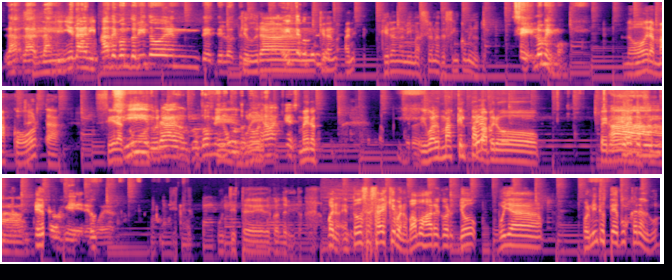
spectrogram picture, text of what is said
la- la- Sí. las viñetas animadas de Condorito en, de, de los de que los- duran, ¿Viste, Condorito? que eran, que eran animaciones de 5 minutos. Sí, lo mismo. No, eran más cortas. Sí, era sí, como duraban con dos Sí, minutos, no nada más que eso. menos, igual más que el Papa, Era- pero. Pero Ah, era como sí. era- creo que eres, weón. Un chiste de, de Condorito. Bueno, entonces, ¿sabes qué? Bueno, vamos a recordar. Yo voy a. Por mientras ustedes buscan algo.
